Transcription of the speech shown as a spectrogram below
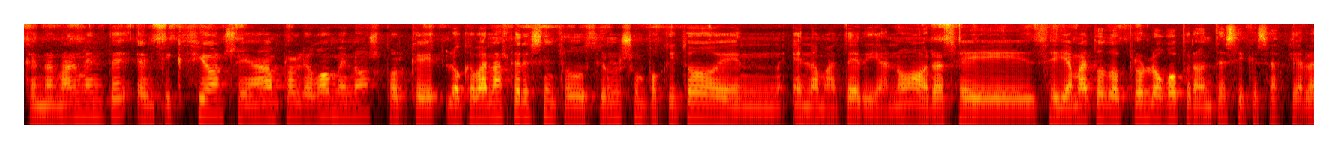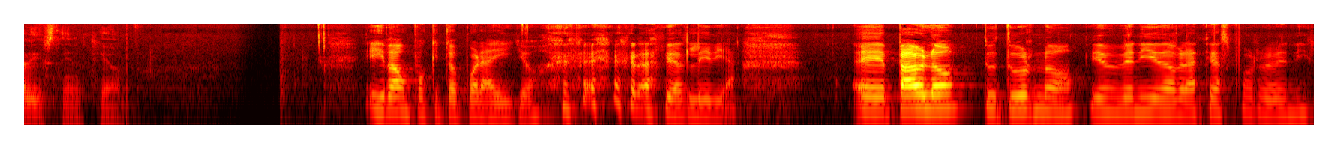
que normalmente en ficción se llaman prolegómenos porque lo que van a hacer es introducirnos un poquito en, en la materia, ¿no? Ahora se, se llama todo prólogo, pero antes sí que se hacía la distinción. Iba un poquito por ahí yo. gracias, Lidia. Eh, Pablo, tu turno. Bienvenido, gracias por venir.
